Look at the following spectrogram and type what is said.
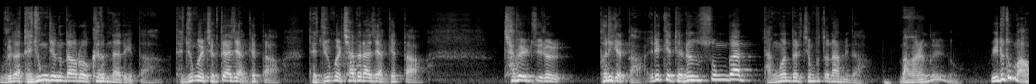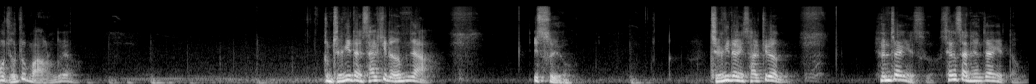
우리가 대중정당으로 거듭나야 되겠다. 대중을 적대하지 않겠다. 대중을 차별하지 않겠다. 차별주의를 버리겠다. 이렇게 되는 순간 당원들이 전부 떠납니다. 망하는 거예요. 이래도 망하고 저도 망하는 거예요. 그럼 정의당이 살 길은 없냐? 있어요. 정의당이 살 길은 현장에 있어. 생산 현장에 있다고.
